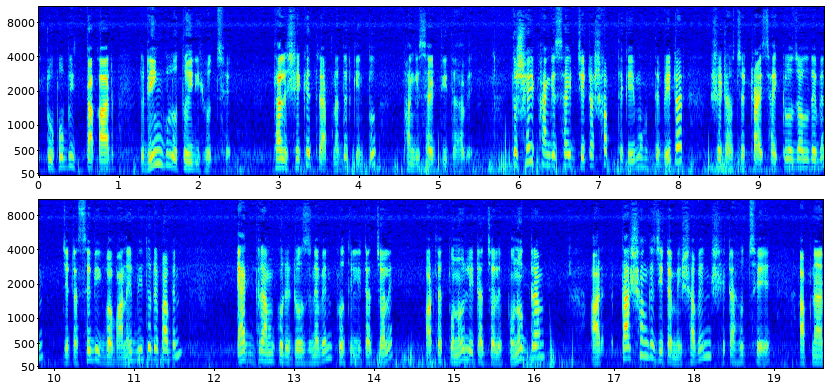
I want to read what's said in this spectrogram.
একটু উপবৃত্তাকার রিংগুলো তৈরি হচ্ছে। তাহলে সেক্ষেত্রে আপনাদের কিন্তু ফাঙ্গিসাইড দিতে হবে। তো সেই ফাঙ্গিসাইড যেটা সব থেকে এই মুহূর্তে বেটার সেটা হচ্ছে ট্রাইসাইক্লোজল দেবেন, যেটা সিভিক বা বানের ভিতরে পাবেন। এক গ্রাম করে ডোজ নেবেন প্রতি লিটার জলে, অর্থাৎ পনেরো লিটার জলে পনেরো গ্রাম। আর তার সঙ্গে যেটা মেশাবেন, সেটা হচ্ছে আপনার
